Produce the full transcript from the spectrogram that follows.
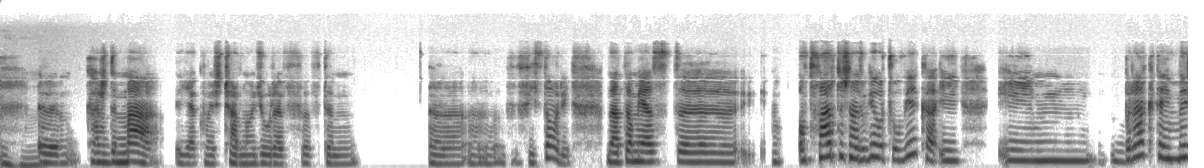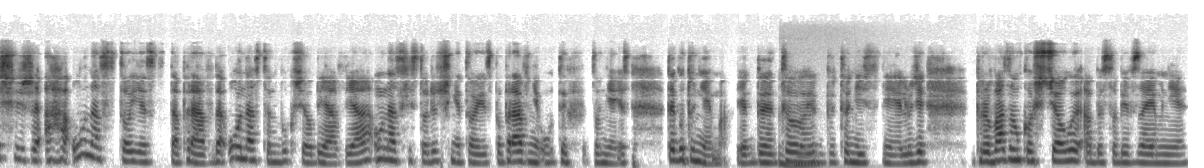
Mhm. Każdy ma jakąś czarną dziurę w, w tym w historii. Natomiast e, otwartość na drugiego człowieka i, i brak tej myśli, że aha, u nas to jest ta prawda, u nas ten Bóg się objawia, u nas historycznie to jest poprawnie, u tych to nie jest. Tego tu nie ma. Jakby to, mhm. jakby to nie istnieje. Ludzie prowadzą kościoły, aby sobie wzajemnie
